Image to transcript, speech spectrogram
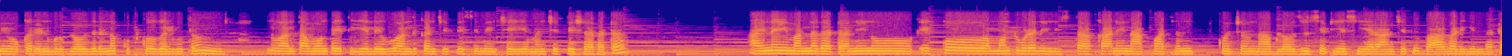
మేము ఒక రెండు మూడు బ్లౌజులైనా కుట్టుకోగలుగుతాం. నువ్వు అంత అమౌంట్ అయితే ఇవ్వలేవు అందుకని చెప్పేసి మేము చేయమని చెప్పేశారట. అయినా ఏమన్నదట నేను ఎక్కువ అమౌంట్ కూడా నేను ఇస్తా కానీ నాకు మాత్రం కొంచెం నా బ్లౌజులు సెట్ చేసి ఇయ్యరా అని చెప్పి బాగా అడిగిందట.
